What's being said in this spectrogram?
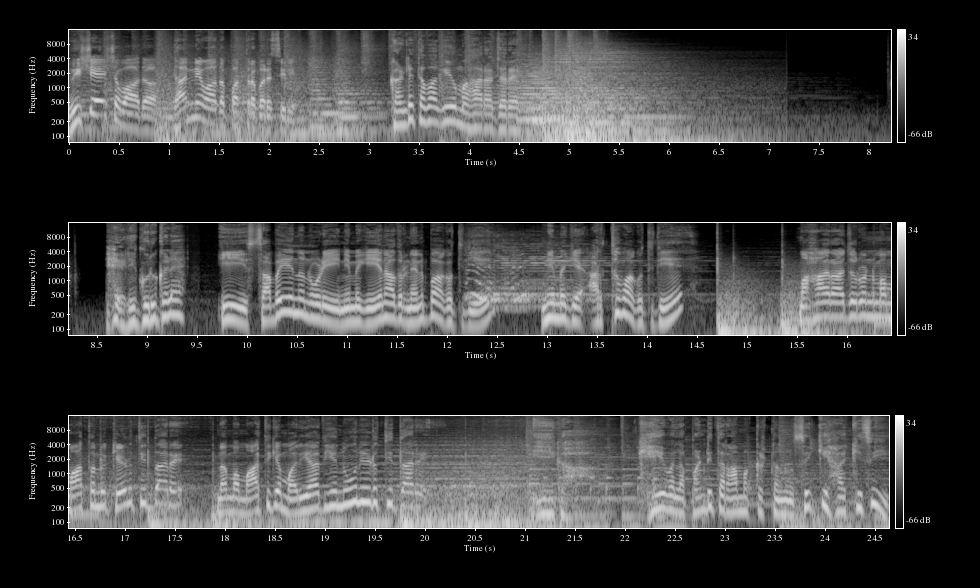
ವಿಶೇಷವಾದ ಧನ್ಯವಾದ ಪತ್ರ ಬರೆಸಿರಿ. ಖಂಡಿತವಾಗಿಯೂ ಮಹಾರಾಜರೇ. ಹೇಳಿ ಗುರುಗಳೇ, ಈ ಸಭೆಯನ್ನು ನೋಡಿ ನಿಮಗೆ ಏನಾದರೂ ನೆನಪಾಗುತ್ತಿದೆಯೇ? ನಿಮಗೆ ಅರ್ಥವಾಗುತ್ತಿದೆಯೇ? ಮಹಾರಾಜರು ನಮ್ಮ ಮಾತನ್ನು ಕೇಳುತ್ತಿದ್ದಾರೆ, ನಮ್ಮ ಮಾತಿಗೆ ಮರ್ಯಾದೆಯನ್ನೂ ನೀಡುತ್ತಿದ್ದಾರೆ. ಈಗ ಕೇವಲ ಪಂಡಿತ ರಾಮಕೃಷ್ಣನನ್ನು ಸಿಕ್ಕಿ ಹಾಕಿಸಿ,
